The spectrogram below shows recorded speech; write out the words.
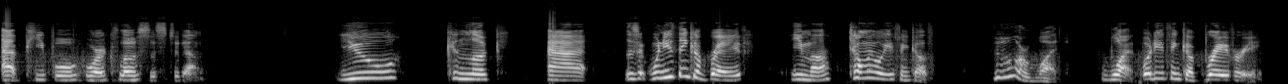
at people who are closest to them. You can look at listen, when you think of brave, Ema, tell me what you think of. Who or what? What? What do you think of bravery?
